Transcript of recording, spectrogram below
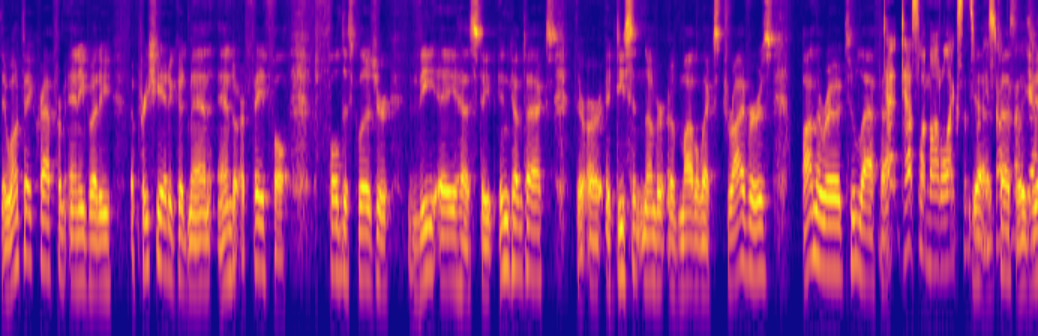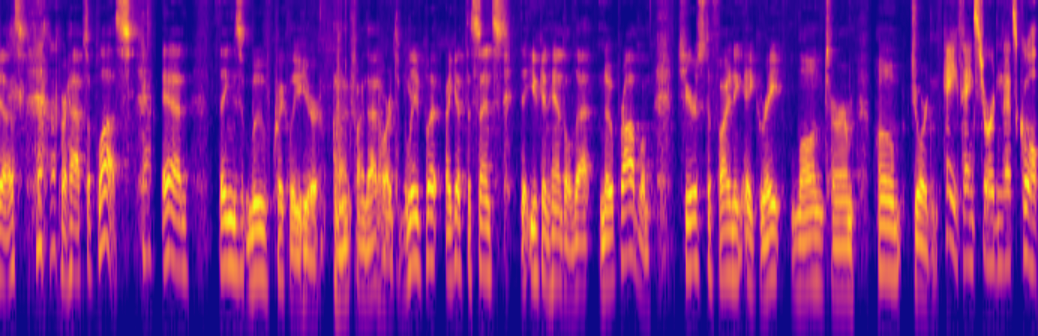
They won't take crap from anybody, appreciate a good man, and are faithful. Full disclosure VA has state income tax. There are a decent number of Model X drivers on the road to laugh at. Te- Tesla Model X. That's yeah, what he's talking Teslas. Yeah. yes. Perhaps a plus. And things move quickly here. I find that hard to believe, but I get the sense that you can handle that no problem. Cheers to finding a great long term home, Jordan. Hey, thanks, Jordan. That's cool.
